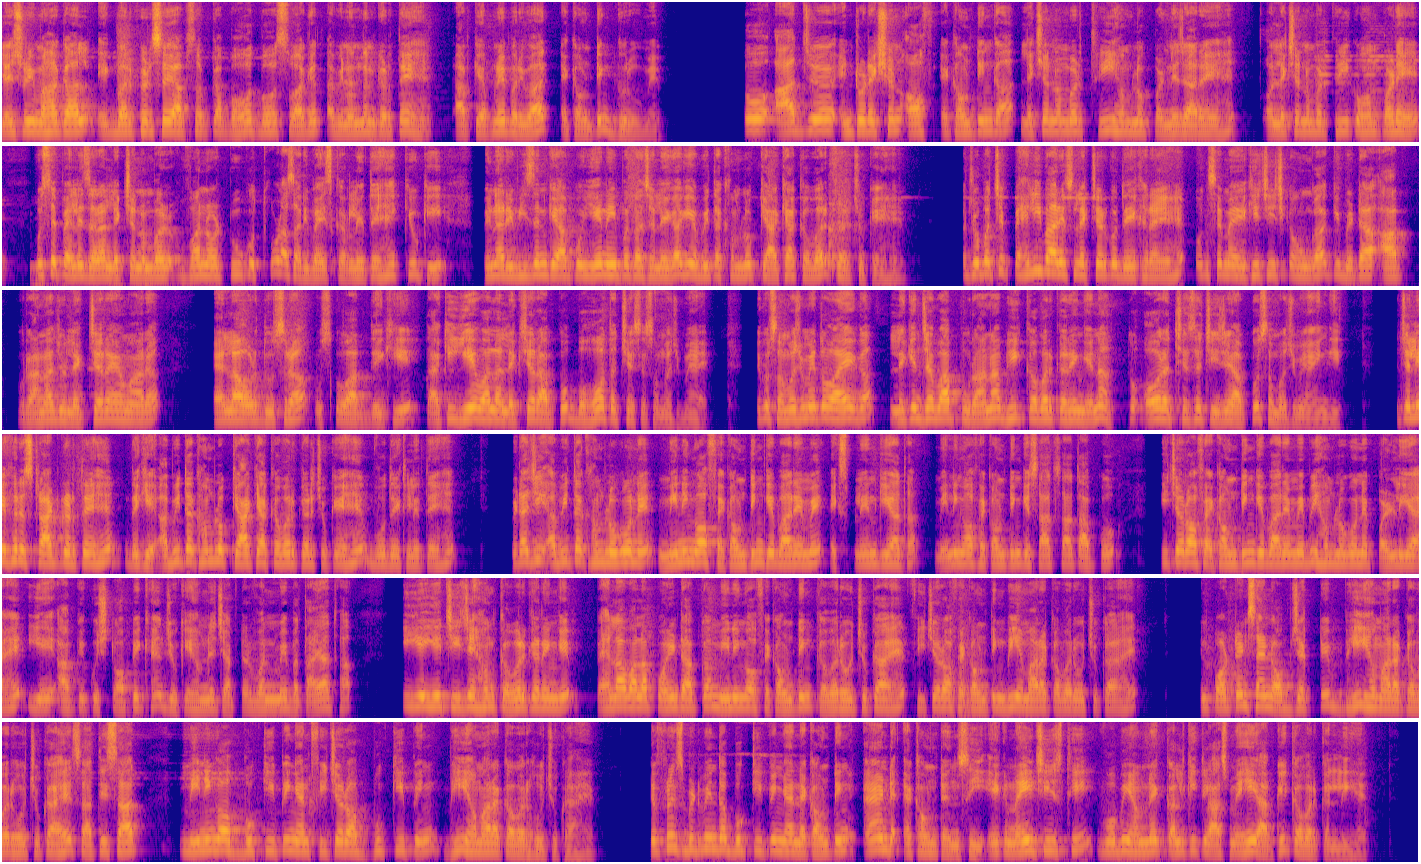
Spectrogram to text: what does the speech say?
जय श्री महाकाल। एक बार फिर से आप सबका बहुत बहुत स्वागत, अभिनंदन करते हैं आपके अपने परिवार अकाउंटिंग गुरु में। तो आज इंट्रोडक्शन ऑफ़ अकाउंटिंग का लेक्चर नंबर थ्री हम लोग पढ़ने जा रहे हैं और लेक्चर नंबर थ्री को हम पढ़ें, उससे पहले ज़रा लेक्चर नंबर वन और टू को थोड़ा सा रिवाइज कर लेते हैं, क्योंकि बिना रिवीजन के आपको ये नहीं पता चलेगा कि अभी तक हम लोग क्या क्या कवर कर चुके हैं। जो बच्चे पहली बार इस लेक्चर को देख रहे हैं, उनसे मैं एक ही चीज़ कहूँगा कि बेटा आप पुराना जो लेक्चर है हमारा, पहला और दूसरा, उसको आप देखिए, ताकि ये वाला लेक्चर आपको बहुत अच्छे से समझ में आए। देखो, समझ में तो आएगा, लेकिन जब आप पुराना भी कवर करेंगे ना तो और अच्छे से चीज़ें आपको समझ में आएँगी। चलिए फिर स्टार्ट करते हैं। देखिए, अभी तक हम लोग क्या क्या कवर कर चुके हैं, वो देख लेते हैं। बेटा जी अभी तक हम लोगों ने मीनिंग ऑफ़ अकाउंटिंग के बारे में एक्सप्लेन किया था। मीनिंग ऑफ़ अकाउंटिंग के साथ साथ आपको फीचर ऑफ़ अकाउंटिंग के बारे में भी हम लोगों ने पढ़ लिया है। ये आपके कुछ टॉपिक हैं जो कि हमने चैप्टर वन में बताया था कि ये ये चीज़ें हम कवर करेंगे। पहला वाला पॉइंट आपका मीनिंग ऑफ़ अकाउंटिंग कवर हो चुका है। फीचर ऑफ़ अकाउंटिंग भी हमारा कवर हो चुका है। इंपॉर्टेंट्स एंड ऑब्जेक्टिव भी हमारा कवर हो चुका है। साथ ही साथ meaning of book keeping and feature of book keeping भी हमारा कवर हो चुका है। Difference between the book keeping and accounting and accountancy एक नई चीज़ थी, वो भी हमने कल की क्लास में ही आपकी कवर कर ली है।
